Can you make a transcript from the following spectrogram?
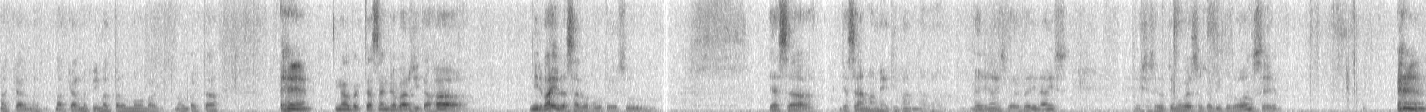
Matkarma Krimat Paramo, Nirvaira Sarvabhutesu Yasa Yasa Mameti Pandava. Very nice, very, very nice. Ese es el último verso del capítulo 11.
